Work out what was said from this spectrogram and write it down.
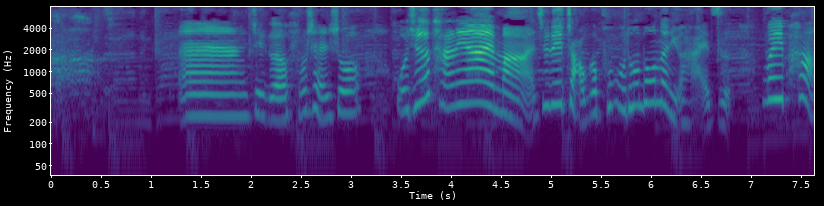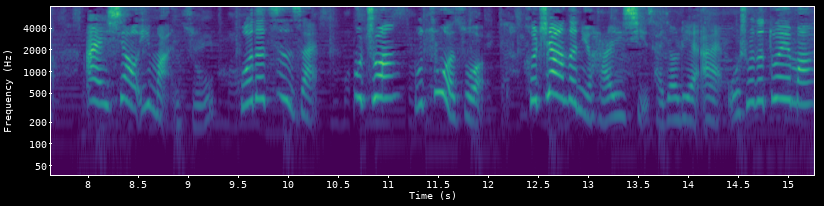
嗯，这个浮尘说。我觉得谈恋爱嘛，就得找个普普通通的女孩子，微胖，爱笑，易满足，活得自在，不装不做作，和这样的女孩一起才叫恋爱。我说的对吗？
